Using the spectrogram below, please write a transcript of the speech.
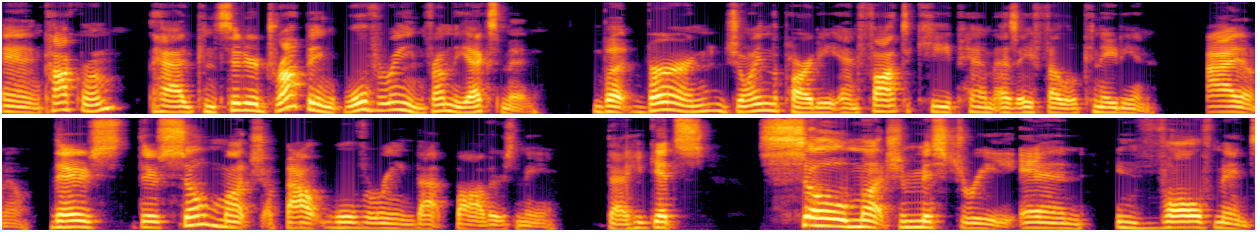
and Cockrum had considered dropping Wolverine from the X Men, but Byrne joined the party and fought to keep him as a fellow Canadian. I don't know. There's there's so much about Wolverine that bothers me that he gets so much mystery and involvement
